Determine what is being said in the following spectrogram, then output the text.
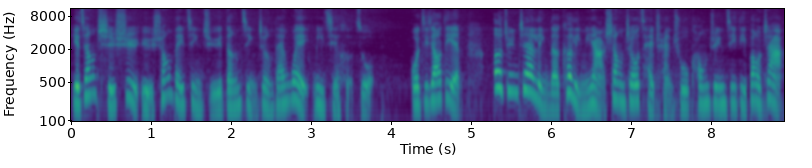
也将持续与双北警局等警政单位密切合作。国际焦点：俄军占领的克里米亚上周才传出空军基地爆炸，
